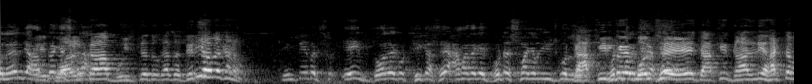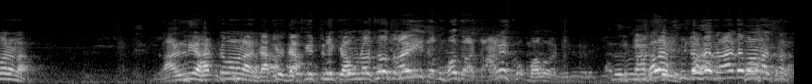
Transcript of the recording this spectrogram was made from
বলেন যে আপনাকে দলটা বুঝতে তোকে এত দেরি হবে কেন? কিন্তু এবার এই দলে ঠিক আছে আমাদেরকে ভোটের সময় যেমন ইউজ করলে জাকিরকে বলছে জাকির গাঁড়লি হাঁটতে পারে না। গাঁড়লি হাঁটতে পারে না। জাকির জাকির তুমি কেমন আছো? তাই তো আমি খুব ভালো আছি। শালা সুজা হয়ে দাঁড়াতে পারে না শালা।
